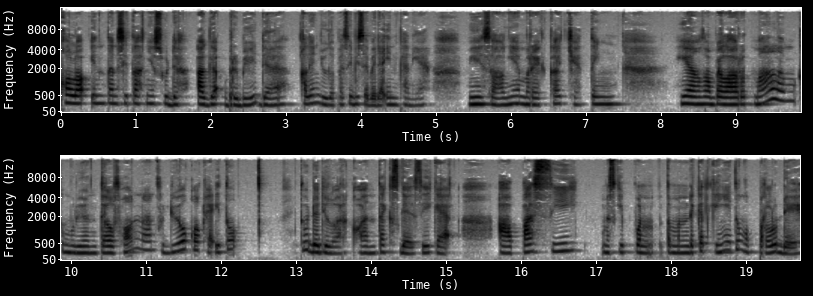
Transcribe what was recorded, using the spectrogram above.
kalau intensitasnya sudah agak berbeda kalian juga pasti bisa bedain kan ya. Misalnya mereka chatting yang sampai larut malam, kemudian teleponan, video call kayak itu itu udah di luar konteks gak sih? Kayak apa sih? Meskipun temen deket kayaknya itu nggak perlu deh.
